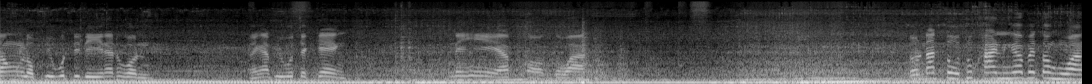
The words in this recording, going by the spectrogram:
ต้องหลบพี่วุฒดี ๆ นะทุกคน ไม่งั้นพี่วุฒิจะแกล้ง นี่ครับ ออกตัวโดนดันตูดทุกคันครับไม่ต้องห่วง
